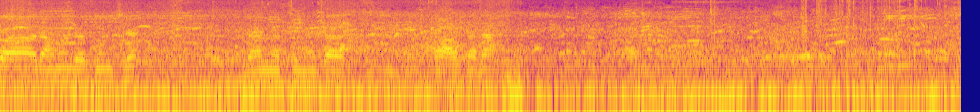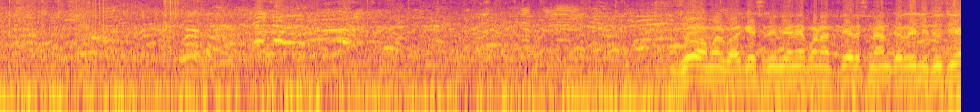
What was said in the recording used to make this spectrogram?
મિત્રો આ દામોદર કુંડ છે. જ્યાં નરસિંહ મહેતા આવતા હતા. જો, અમાર ભાગ્યશ્રી બેને પણ અત્યારે સ્નાન કરી લીધું છે.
